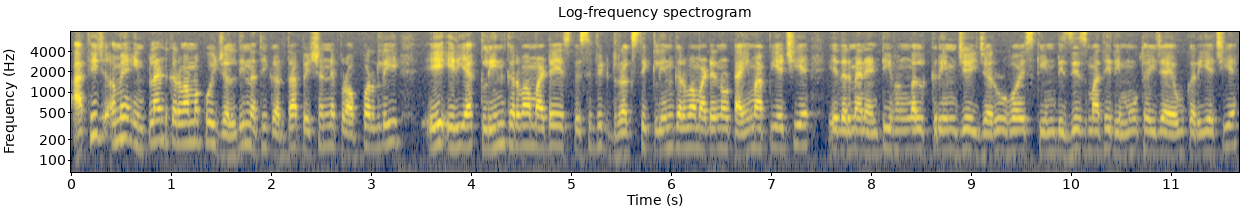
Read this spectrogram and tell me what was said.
આથી જ અમે ઇમ્પ્લાન્ટ કરવામાં કોઈ જલ્દી નથી કરતા. પેશન્ટને પ્રોપરલી એ એરિયા ક્લીન કરવા માટે સ્પેસિફિક ડ્રગ્સથી ક્લીન કરવા માટેનો ટાઈમ આપીએ છીએ. એ દરમિયાન એન્ટી ફંગલ ક્રીમ જે જરૂર હોય સ્કિન ડિઝીઝમાંથી રિમૂવ થઈ જાય એવું કરીએ છીએ.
